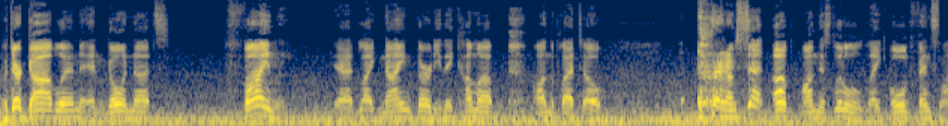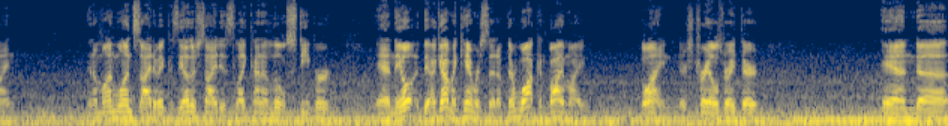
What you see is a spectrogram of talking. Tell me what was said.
But they're gobbling and going nuts. Finally, at like 9.30, they come up on the plateau. and I'm set up on this little like old fence line. And I'm on one side of it because the other side is like kind of a little steeper. And they, I got my camera set up. They're walking by my blind, and there's trails right there. And uh,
